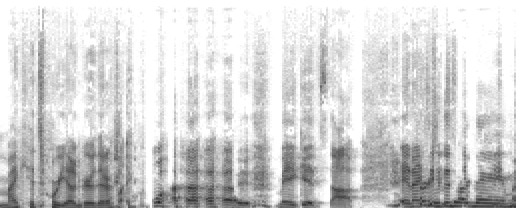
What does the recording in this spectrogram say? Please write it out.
my kids were younger that are like, "What? Make it stop." And I say the same name.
